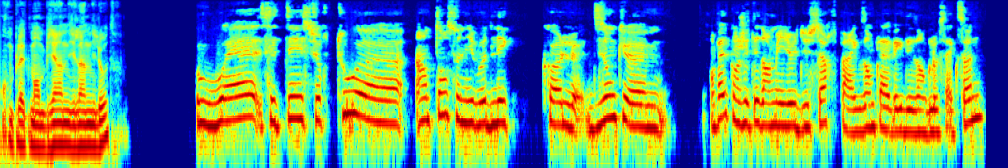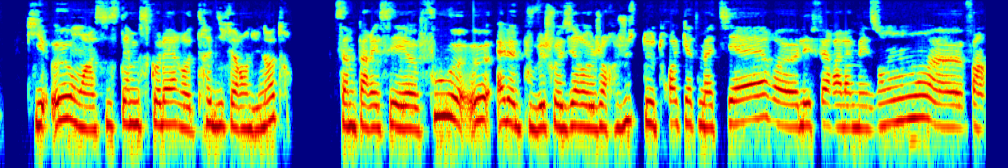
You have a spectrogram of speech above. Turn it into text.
complètement bien ni l'un ni l'autre? Ouais, c'était surtout euh, intense au niveau de l'école. Disons que en fait quand j'étais dans le milieu du surf par exemple avec des anglo-saxonnes qui eux ont un système scolaire très différent du nôtre, ça me paraissait euh, fou. Eux, elles, elles pouvaient choisir euh, genre juste trois, quatre matières, les faire à la maison. Enfin,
